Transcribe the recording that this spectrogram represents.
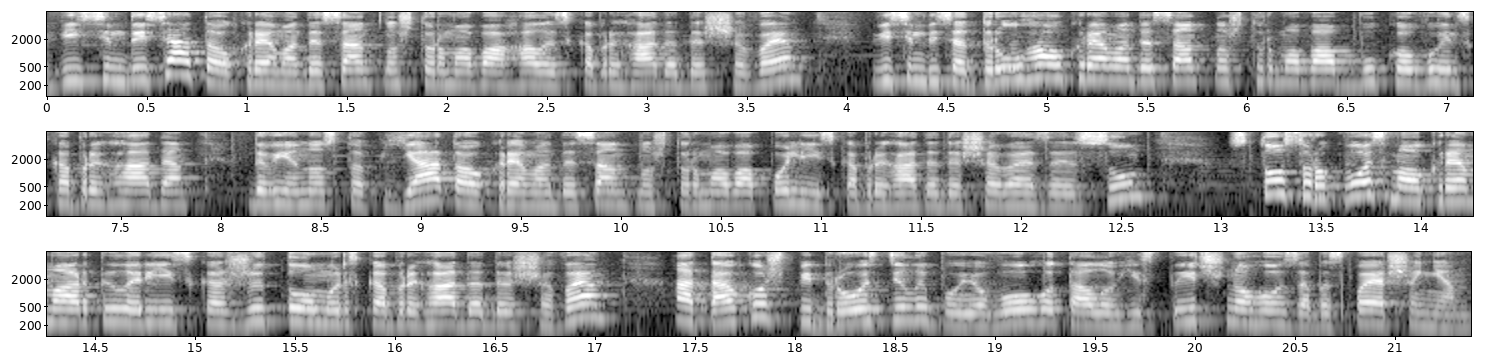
80-та окрема десантно-штурмова Галицька бригада ДШВ, 82-га окрема десантно-штурмова Буковинська бригада, 95-та окрема десантно-штурмова Поліська бригада ДШВ ЗСУ, 148-ма окрема артилерійська Житомирська бригада ДШВ, а також підрозділи бойового та логістичного забезпечення.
